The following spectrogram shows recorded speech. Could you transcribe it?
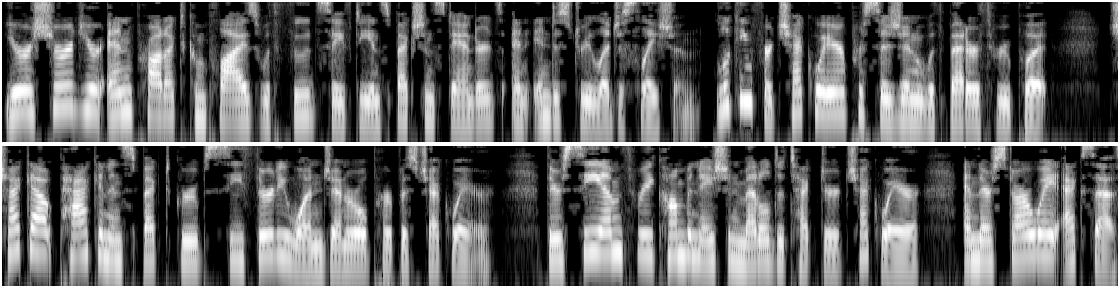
you're assured your end product complies with food safety inspection standards and industry legislation. Looking for checkweigher precision with better throughput? Check out Pack and Inspect Group's C31 General Purpose Checkweigher, their CM3 Combination Metal Detector Checkweigher, and their Starway XS,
